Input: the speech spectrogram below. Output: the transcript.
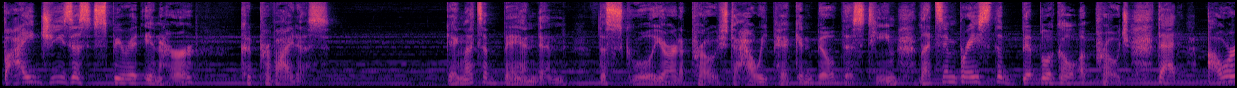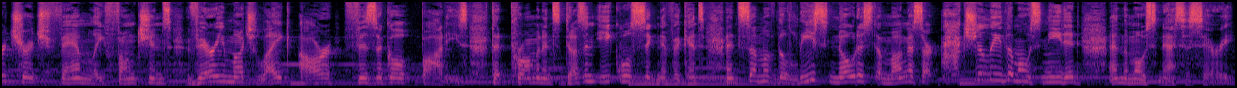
by Jesus' Spirit in her, could provide us? Gang, let's abandon the schoolyard approach to how we pick and build this team. Let's embrace the biblical approach that our church family functions very much like our physical bodies, that prominence doesn't equal significance, and some of the least noticed among us are actually the most needed and the most necessary.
